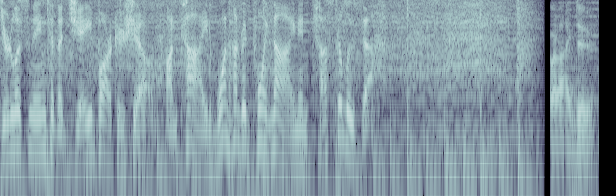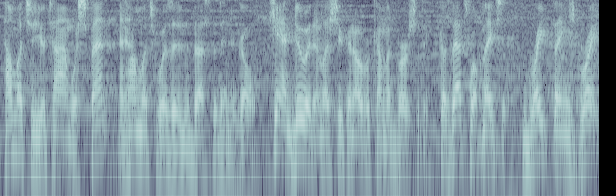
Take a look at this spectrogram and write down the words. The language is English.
You're listening to The Jay Barker Show on Tide 100.9 in Tuscaloosa. What I do. How much of your time was spent and how much was it invested in your goal? Can't do it unless you can overcome adversity because that's what makes great things great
